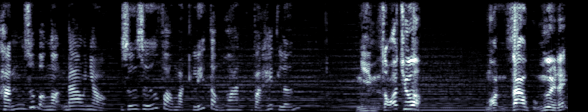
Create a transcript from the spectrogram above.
Hắn rút một ngọn đao nhỏ Giữ giữ vào mặt Lý Tầm Hoan và hét lớn. Nhìn rõ chưa? Ngọn dao của ngươi đấy.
